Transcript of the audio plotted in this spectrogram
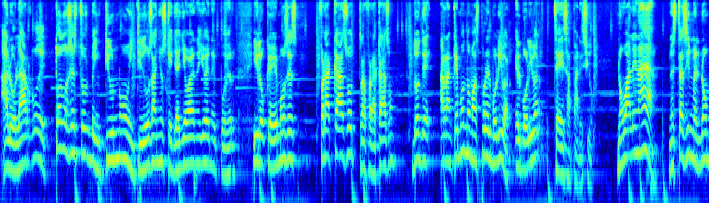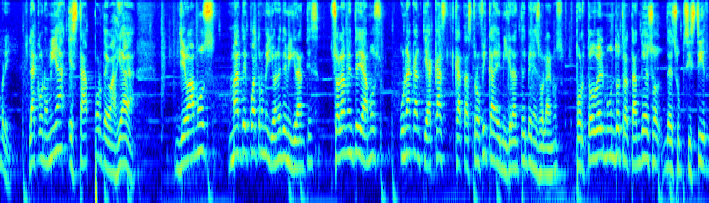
a lo largo de todos estos 21 o 22 años que ya llevan ellos en el poder y lo que vemos es fracaso tras fracaso, donde arranquemos nomás por el Bolívar. El Bolívar se desapareció. No vale nada, no está sino el nombre. La economía está por debajeada. Llevamos más de 4 millones de migrantes. Solamente llevamos una cantidad catastrófica de migrantes venezolanos por todo el mundo tratando de, de subsistir.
